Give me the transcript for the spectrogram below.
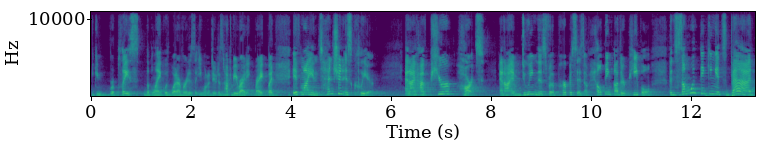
You can replace the blank with whatever it is that you want to do. It doesn't have to be writing, right? But if my intention is clear and I have pure heart and I am doing this for the purposes of helping other people, then someone thinking it's bad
